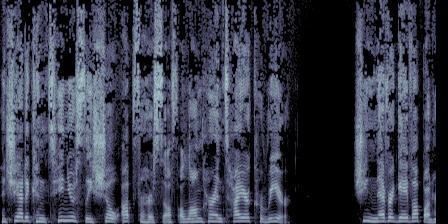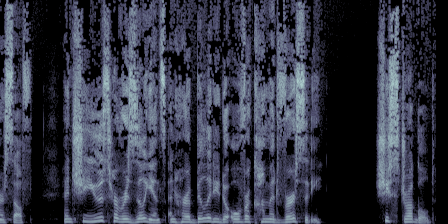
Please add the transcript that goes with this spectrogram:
and she had to continuously show up for herself along her entire career. She never gave up on herself, and she used her resilience and her ability to overcome adversity. She struggled.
